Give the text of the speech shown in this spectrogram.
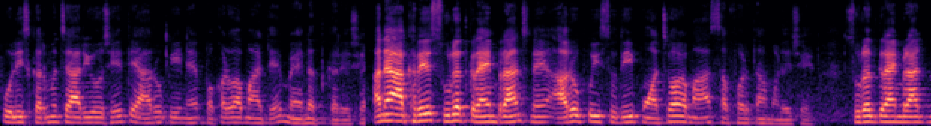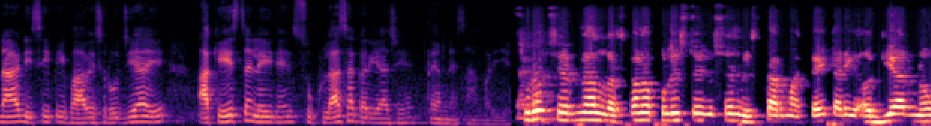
પોલીસ કર્મચારીઓ છે તે આરોપીને પકડવા માટે મહેનત કરે છે. અને આખરે સુરત ક્રાઇમ બ્રાન્ચને આરોપી સુધી પહોંચવામાં સફળતા મળે છે. સુરત ક્રાઇમ બ્રાન્ચના ડીસીપી ભાવેશ રોજિયાએ આ કેસને લઈને શું ખુલાસા કર્યા છે તેમને સાંભળીએ. સુરત શહેરના લસકાણા પોલીસ સ્ટેશન વિસ્તારમાં ગઈ તારીખ અગિયાર નવ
